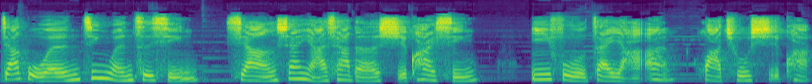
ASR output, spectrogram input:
甲骨文金文字形。像山崖下的石块形，依附在崖岸，画出石块。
